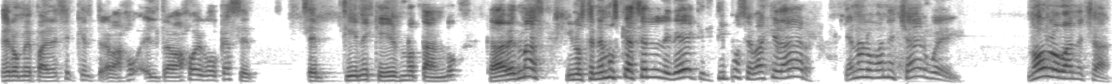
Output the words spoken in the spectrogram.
pero me parece que el trabajo, el trabajo de Boca se, se tiene que ir notando cada vez más. Y nos tenemos que hacer la idea de que el tipo se va a quedar. Ya no lo van a echar, güey. No lo van a echar.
